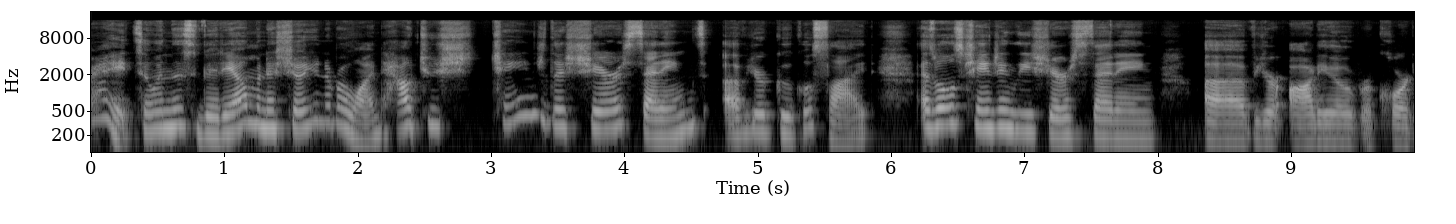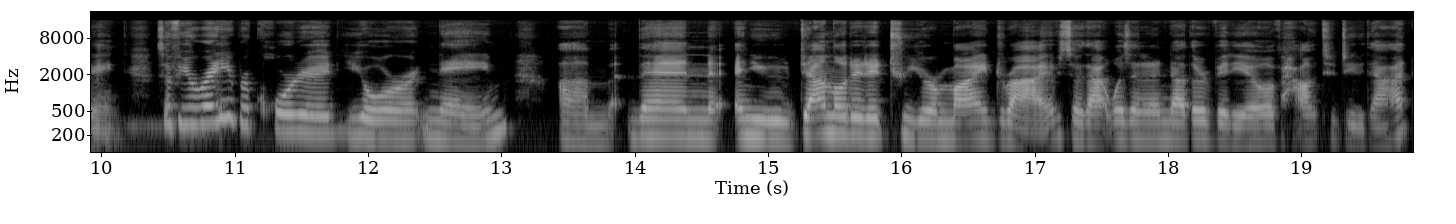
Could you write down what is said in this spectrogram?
right, so in this video, I'm going to show you number one, how to change the share settings of your Google Slide, as well as changing the share setting of your audio recording. So if you already recorded your name, um, then and you downloaded it to your My Drive, so that was in another video of how to do that.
